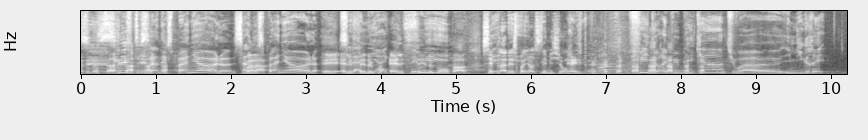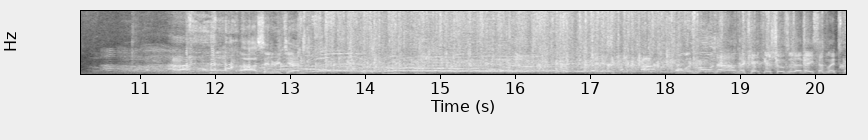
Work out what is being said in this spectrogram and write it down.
C'est un espagnol, c'est un espagnol. Et elle la sait, de elle sait de quoi on parle. C'est plein d'Espagnols, cette émission. Fille de républicain, tu vois, euh, immigré. Ah, c'est le huitième. Heureusement, on a, on a quelque chose de la veille. Ça doit être.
